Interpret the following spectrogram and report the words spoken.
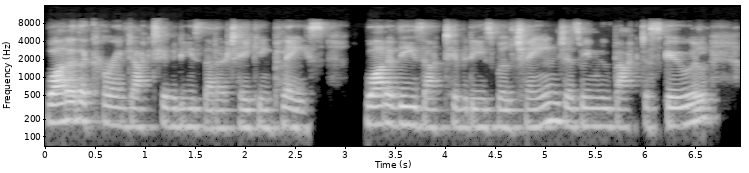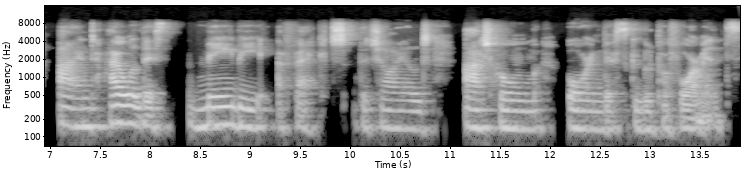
what are the current activities that are taking place what of these activities will change as we move back to school and how will this maybe affect the child at home or in their school performance.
